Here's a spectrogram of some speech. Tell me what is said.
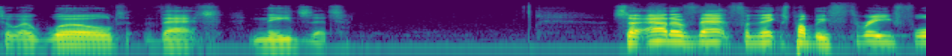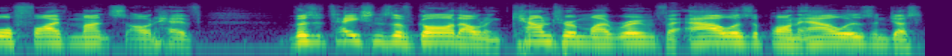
to a world that needs it. So, out of that, for the next probably three, four, five months, I would have visitations of God. I would encounter in my room for hours upon hours and just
